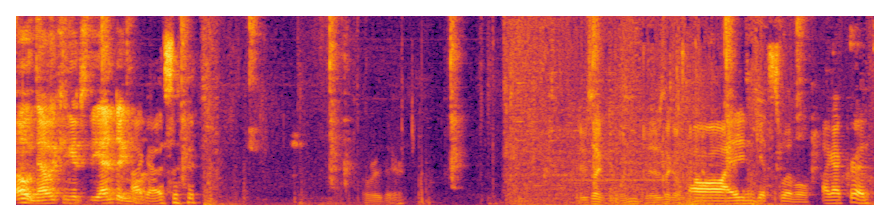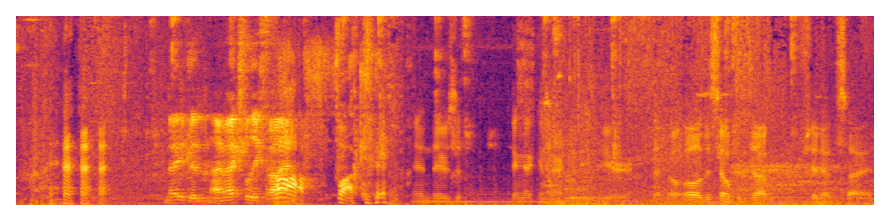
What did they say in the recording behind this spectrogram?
Oh, now we can get to the ending Hi guys. Over there. There's like one. There's like a. oh, I didn't get swivel. I got cred. No, you didn't. I'm actually fine. Ah, fuck. and there's a thing I can activate here. That, oh, oh, this opens up shit outside.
